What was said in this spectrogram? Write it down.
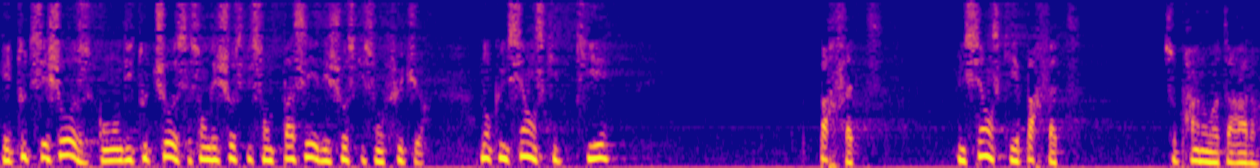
Et toutes ces choses, quand on dit toutes choses, ce sont des choses qui sont passées et des choses qui sont futures. Donc une science qui, qui est parfaite. Une science qui est parfaite, subhanahu wa ta'ala.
